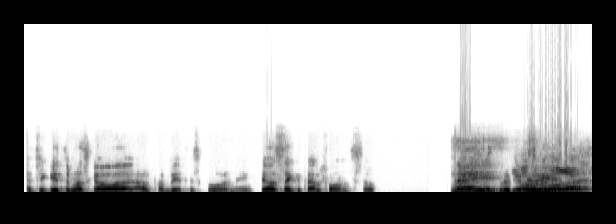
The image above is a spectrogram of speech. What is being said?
Jag tycker inte man ska ha alfabetisk ordning. Jag har säkert Alfonso. Nej! Jag vara där.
